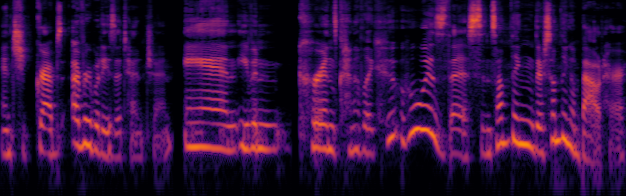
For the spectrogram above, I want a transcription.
and she grabs everybody's attention. And even Corinne's kind of like, who, who is this? And something, there's something about her.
